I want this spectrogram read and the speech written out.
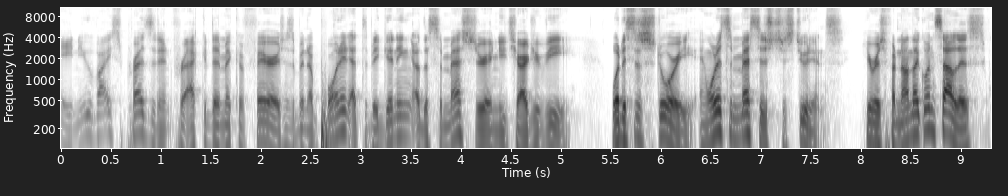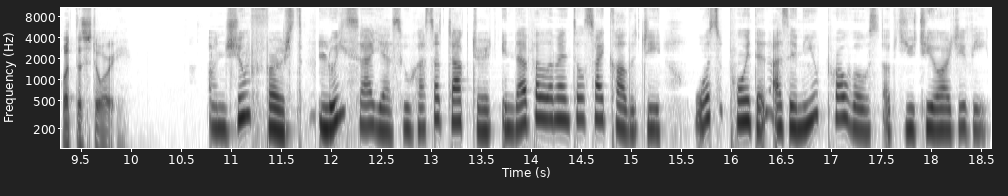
A new vice president for academic affairs has been appointed at the beginning of the semester in UTRGV. What is his story, and what is the message to students? Here is Fernanda Gonzalez with the story. On June 1st, Luis Zayas, who has a doctorate in developmental psychology, was appointed as the new provost of UTRGV.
